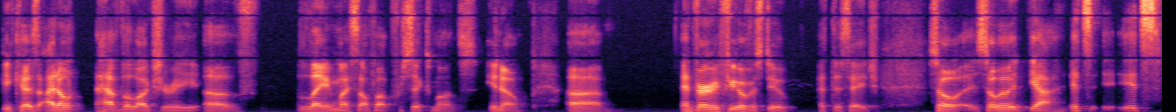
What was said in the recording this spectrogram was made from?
because I don't have the luxury of laying myself up for six months, you know, uh, and very few of us do at this age. So, so it, yeah, it's, it's,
